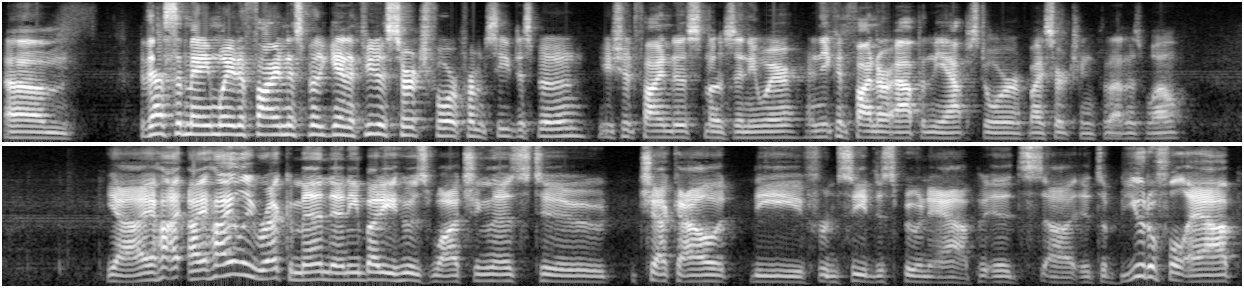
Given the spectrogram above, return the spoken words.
um, that's the main way to find us. But again, if you just search for From Seed to Spoon, you should find us most anywhere. And you can find our app in the App Store by searching for that as well. Yeah, I, I highly recommend anybody who's watching this to check out the From Seed to Spoon app. It's uh, it's a beautiful app.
